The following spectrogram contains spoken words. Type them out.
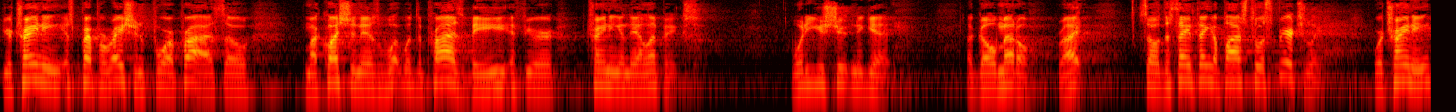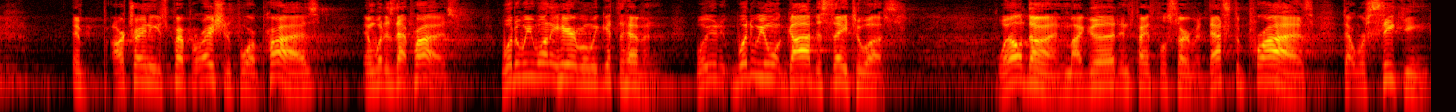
your training is preparation for a prize. So, my question is what would the prize be if you're training in the Olympics? What are you shooting to get? A gold medal, right? So, the same thing applies to us spiritually. We're training, and our training is preparation for a prize. And what is that prize? What do we want to hear when we get to heaven? What do we want God to say to us? Well done, my good and faithful servant. That's the prize that we're seeking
